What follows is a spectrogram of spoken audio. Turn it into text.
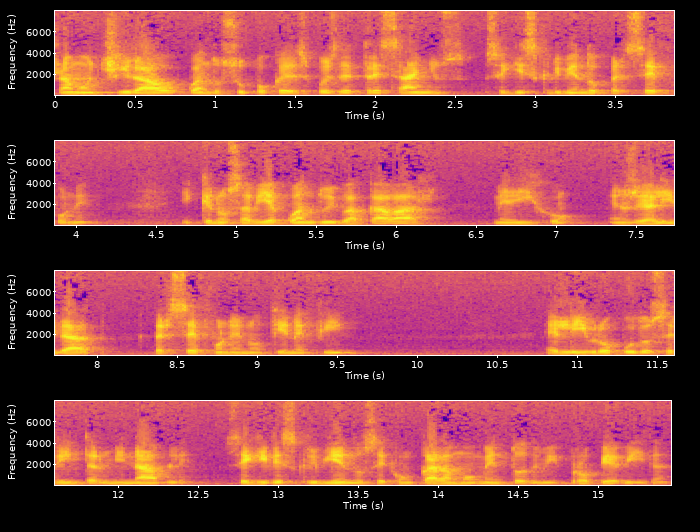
Ramón Chirao, cuando supo que después de tres años seguí escribiendo Perséfone y que no sabía cuándo iba a acabar, me dijo, en realidad Perséfone no tiene fin. El libro pudo ser interminable, seguir escribiéndose con cada momento de mi propia vida,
